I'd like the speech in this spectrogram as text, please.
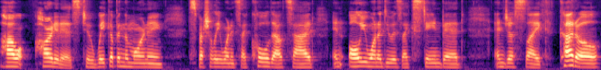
how hard it is to wake up in the morning especially when it's like cold outside and all you want to do is like stay in bed and just like cuddle.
